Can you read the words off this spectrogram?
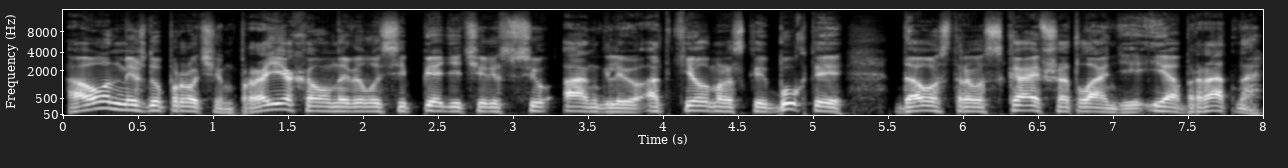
А он, между прочим, проехал на велосипеде через всю Англию от Килморской бухты до острова Скай в Шотландии и обратно.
